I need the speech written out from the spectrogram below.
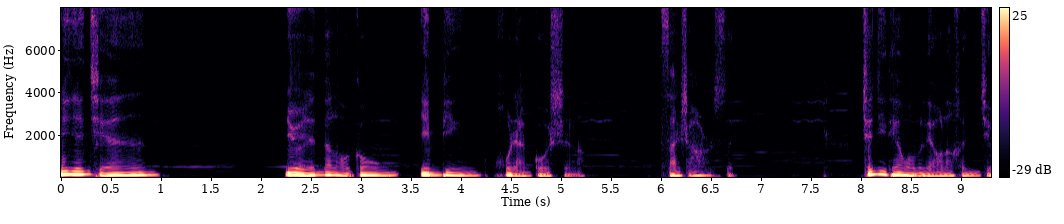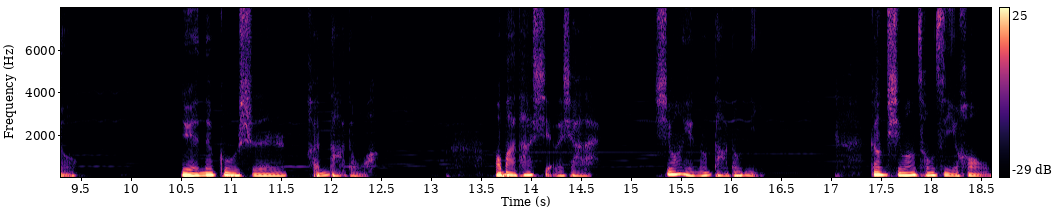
一年前，女人的老公因病忽然过世了，三十二岁。前几天我们聊了很久，女人的故事很打动我，我把它写了下来，希望也能打动你，更希望从此以后，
